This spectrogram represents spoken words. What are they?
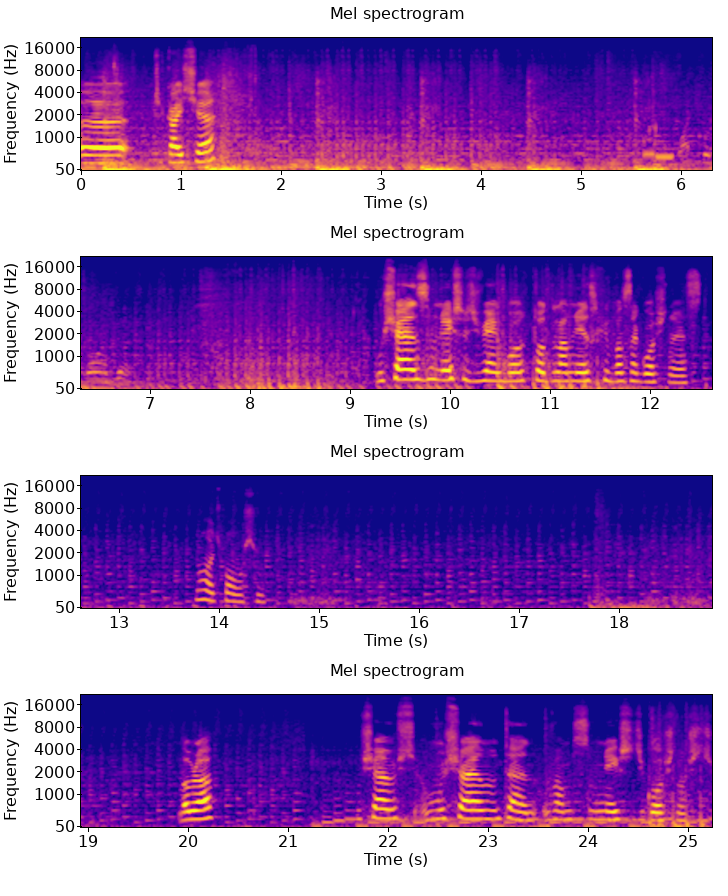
Eee, czekajcie. Musiałem zmniejszyć dźwięk, bo to dla mnie jest chyba za głośno jest. No chodź, pomóż mi. Dobra. Musiałem, musiałem ten, wam zmniejszyć głośność.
